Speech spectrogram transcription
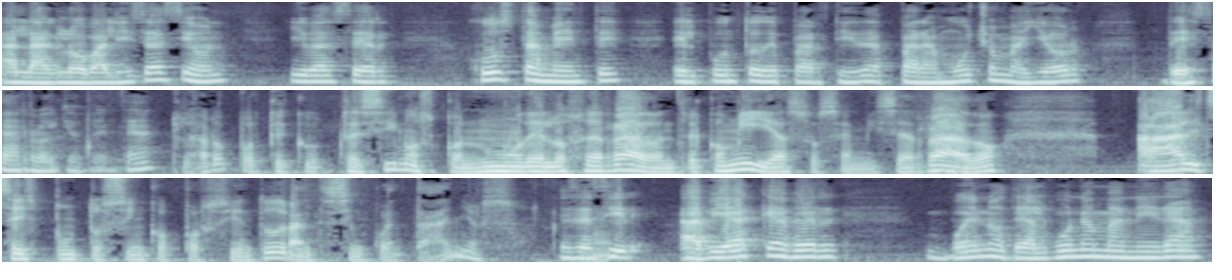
a la globalización iba a ser justamente el punto de partida para mucho mayor desarrollo, ¿verdad? Claro, porque crecimos con un modelo cerrado, entre comillas, o semicerrado, al 6.5% durante 50 años. Es decir, había que haber, bueno, de alguna manera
